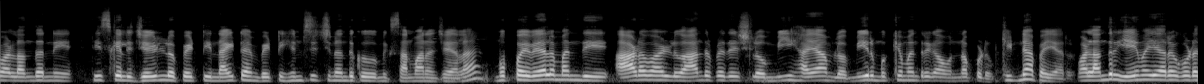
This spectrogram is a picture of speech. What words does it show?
వాళ్ళందరినీ తీసుకెళ్ళి జైల్లో పెట్టి నైట్ టైం పెట్టి హింసించినందుకు మీకు సన్మానం చేయాలా? ముప్పై వేల మంది ఆడవాళ్ళు ఆంధ్రప్రదేశ్లో మీ హయాంలో మీరు ముఖ్యమంత్రిగా ఉన్నప్పుడు కిడ్నాప్ అయ్యారు. వాళ్ళందరూ ఏమయ్యారో కూడా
